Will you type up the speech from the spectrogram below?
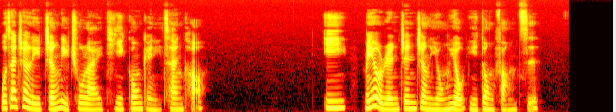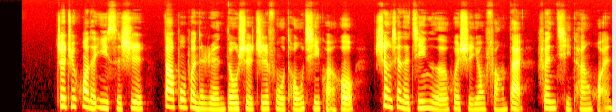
我在这里整理出来提供给你参考。一，没有人真正拥有一栋房子。这句话的意思是，大部分的人都是支付头期款后，剩下的金额会使用房贷分期摊还。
